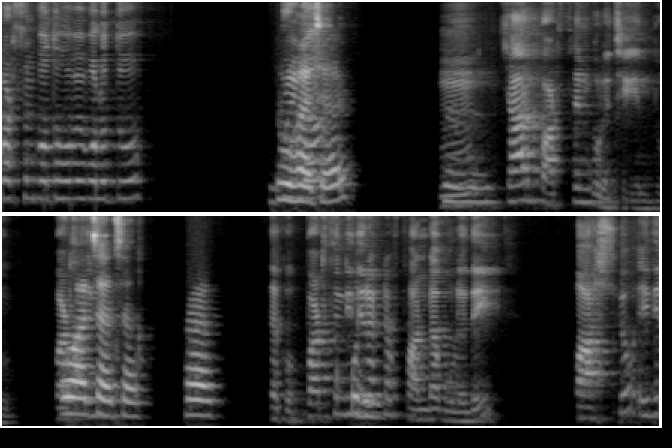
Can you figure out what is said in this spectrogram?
পার্সেন্ট কত হবে বলো তো? দু হাজার। চার পার্সেন্ট বলেছে কিন্তু। ও আচ্ছা আচ্ছা। হ্যাঁ। দেখো পার্সেন্টেজের। একটা ফান্ডা বলে দেই। পাঁচশো এই যে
